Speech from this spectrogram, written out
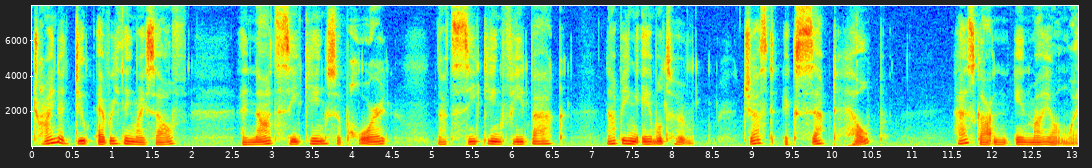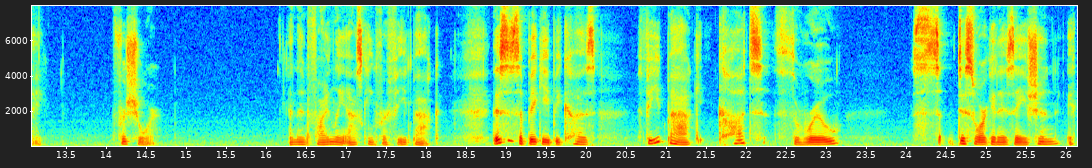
trying to do everything myself and not seeking support, not seeking feedback, not being able to just accept help has gotten in my own way, for sure. And then finally, asking for feedback. This is a biggie because feedback cuts through disorganization. It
